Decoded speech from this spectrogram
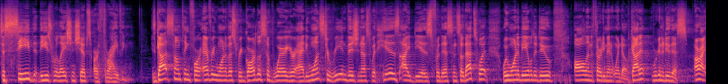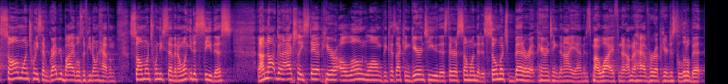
to see that these relationships are thriving He's got something for every one of us, regardless of where you're at. He wants to re envision us with His ideas for this. And so that's what we want to be able to do all in a 30 minute window. Got it? We're going to do this. All right, Psalm 127. Grab your Bibles if you don't have them. Psalm 127. I want you to see this. And I'm not going to actually stay up here alone long because I can guarantee you this. There is someone that is so much better at parenting than I am, and it's my wife. And I'm going to have her up here in just a little bit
